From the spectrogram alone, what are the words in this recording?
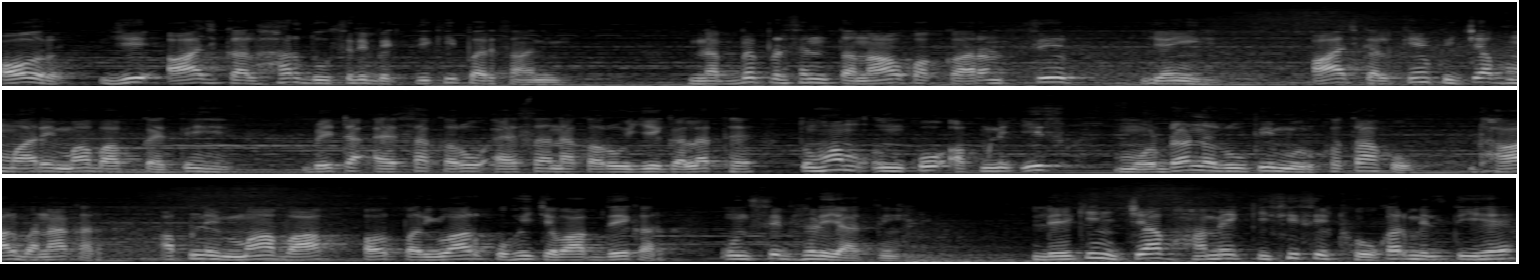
और ये आजकल हर दूसरे व्यक्ति की परेशानी है। नब्बे परसेंट तनाव का कारण सिर्फ़ यही है। आजकल क्योंकि जब हमारे माँ बाप कहते हैं, बेटा, ऐसा करो, ऐसा ना करो, ये गलत है तो हम उनको अपने इस मॉडर्न रूपी मूर्खता को ढाल बनाकर अपने माँ बाप और परिवार को ही जवाब देकर उनसे भिड़ जाते हैं। लेकिन जब हमें किसी से ठोकर मिलती है,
